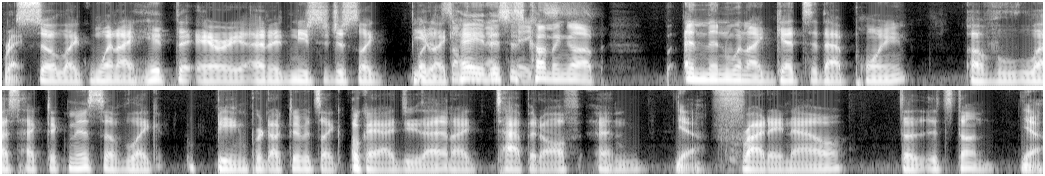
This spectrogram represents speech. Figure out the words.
Right. So like when I hit the area and it needs to just like be like, hey, this is coming up. And then when I get to that point of less hecticness of like being productive, it's like, okay, I do that and I tap it off and Yeah. Friday now, the, it's done. Yeah.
